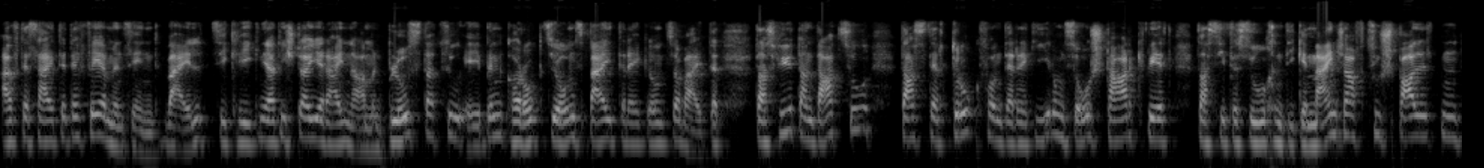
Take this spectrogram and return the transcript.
auf der Seite der Firmen sind, weil sie kriegen ja die Steuereinnahmen plus dazu eben Korruptionsbeiträge und so weiter. Das führt dann dazu, dass der Druck von der Regierung so stark wird, dass sie versuchen, die Gemeinschaft zu spalten,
